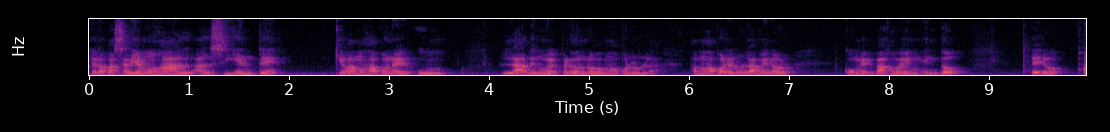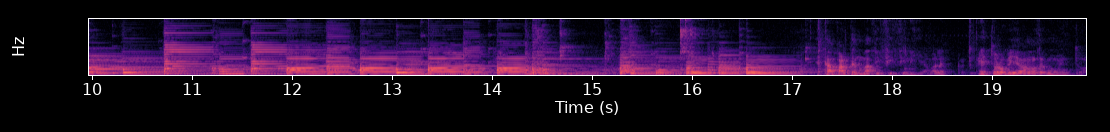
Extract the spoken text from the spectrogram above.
Y ahora pasaríamos al siguiente, que vamos a poner un la de 9, perdón, no vamos a poner un La, vamos a poner un La menor con el bajo en, Do, pero... esta parte es más dificililla, ¿vale? Esto es lo que llevamos de momento.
